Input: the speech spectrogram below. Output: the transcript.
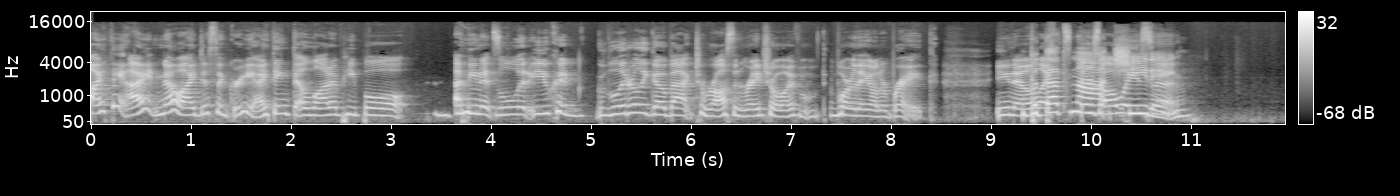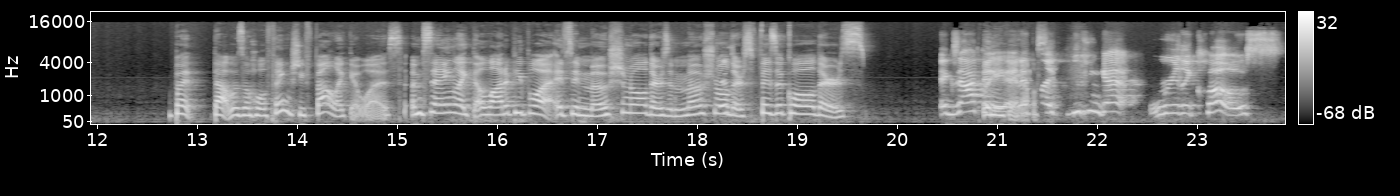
I think I no, I disagree. I think that a lot of people. I mean, it's lit- you could literally go back to Ross and Rachel if were they on a break, you know. But like, that's not always a- cheating. but that was a whole thing. She felt like it was. I'm saying like a lot of people. It's emotional. There's emotional. There's physical. There's exactly and else. it's like you can get really close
